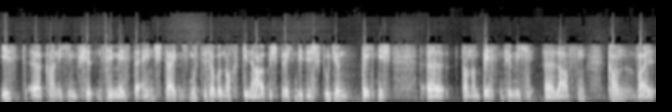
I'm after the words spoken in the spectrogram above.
ist, äh, kann ich im vierten Semester einsteigen. Ich muss das aber noch genauer besprechen, wie das Studium technisch äh, dann am besten für mich äh, laufen kann, weil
